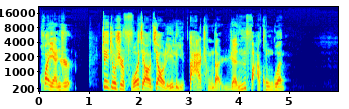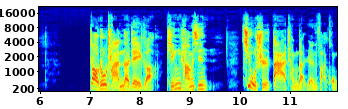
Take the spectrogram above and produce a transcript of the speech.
换言之，这就是佛教教理里大乘的人法空观。赵州禅的这个平常心，就是大乘的人法空。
